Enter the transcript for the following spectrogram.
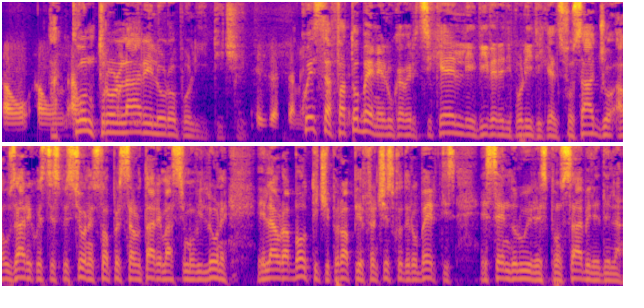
a, un, a, un, a controllare a i loro politici. Esattamente. Questo ha fatto bene Luca Verzichelli, Vivere di politica, il suo saggio, a usare questa espressione. Sto per salutare Massimo Villone e Laura Bottici, però Pier Francesco De Robertis, essendo lui responsabile della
